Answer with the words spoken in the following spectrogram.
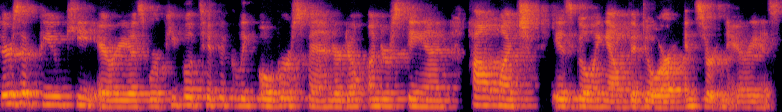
There's a few key areas where people typically overspend or don't understand how much is going out the door in certain areas.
